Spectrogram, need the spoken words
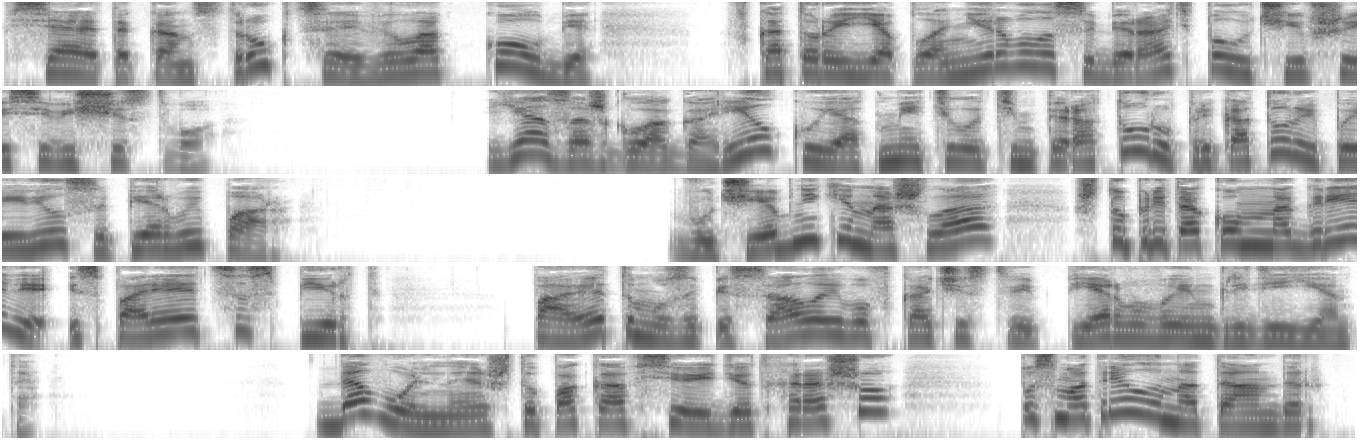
Вся эта конструкция вела к колбе, в которой я планировала собирать получившееся вещество. Я зажгла горелку и отметила температуру, при которой появился первый пар. В учебнике нашла, что при таком нагреве испаряется спирт, поэтому записала его в качестве первого ингредиента. Довольная, что пока все идет хорошо, посмотрела на Тандер —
